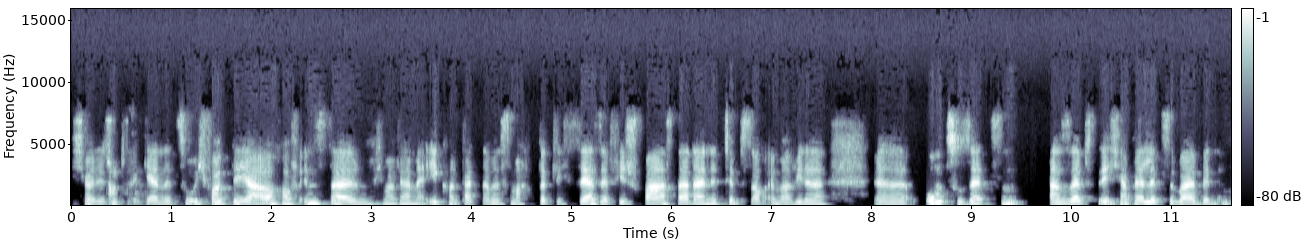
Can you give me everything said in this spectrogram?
Ich höre dir total gerne zu. Ich folge dir ja auch auf Insta. Ich meine, wir haben ja eh Kontakt, aber es macht wirklich sehr, sehr viel Spaß, da deine Tipps auch immer wieder äh, umzusetzen. Also selbst ich habe ja letzte Mal, bin,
